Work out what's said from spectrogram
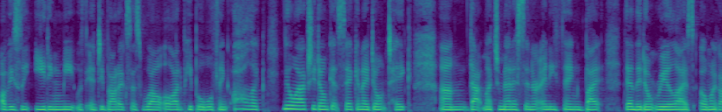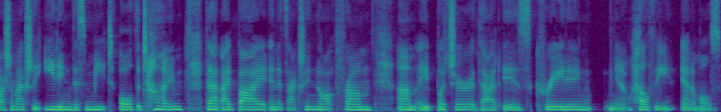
obviously eating meat with antibiotics as well. A lot of people will think, oh, like, no, I actually don't get sick and I don't take um, that much medicine or anything. But then they don't realize, oh my gosh, I'm actually eating this meat all the time that I buy and it's actually not from um, a butcher that is creating, you know, healthy animals.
